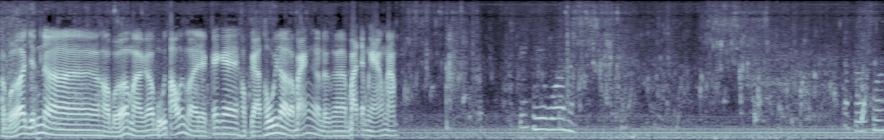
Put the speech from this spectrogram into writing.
hồi bữa dính ờ, hồi bữa mà buổi tối mà cái cái hộp gà thúi đó là bán được ờ, 300 ngàn không năm Cái nhiêu quên nè. Chắc được quên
